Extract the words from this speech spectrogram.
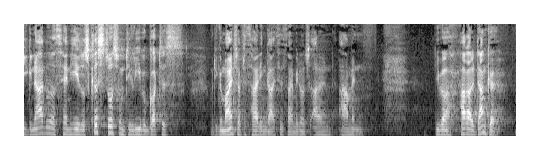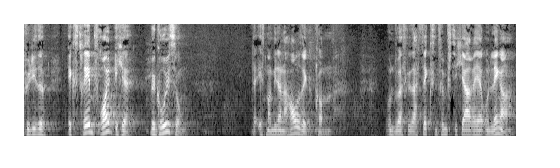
Die Gnade unseres Herrn Jesus Christus und die Liebe Gottes und die Gemeinschaft des Heiligen Geistes sei mit uns allen. Amen. Lieber Harald, danke für diese extrem freundliche Begrüßung. Da ist man wieder nach Hause gekommen. Und du hast gesagt, 56 Jahre her und länger.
